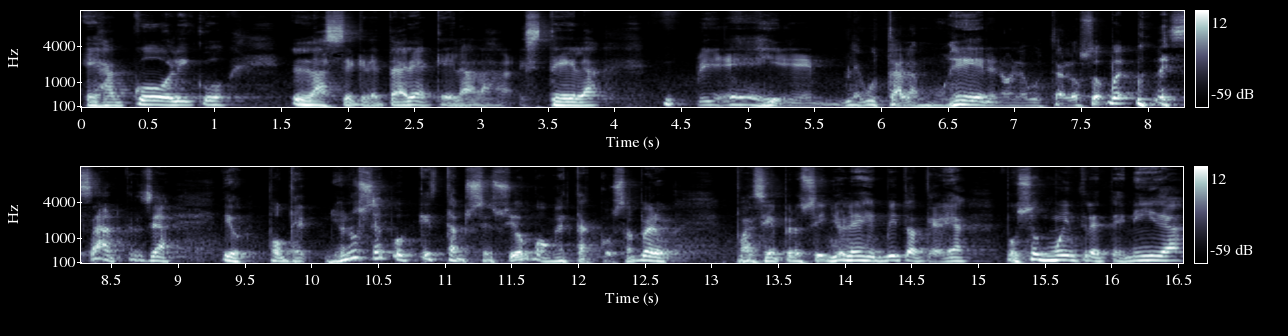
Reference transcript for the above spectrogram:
es alcohólico, la secretaria que era la Estela, eh, eh, le gustan las mujeres, no le gustan los hombres, un desastre. O sea, Digo, porque yo no sé por qué esta obsesión con estas cosas, pero, pues, pero si yo les invito a que vean, pues son muy entretenidas,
